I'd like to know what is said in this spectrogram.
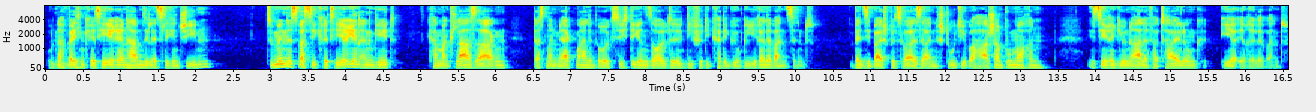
Und nach welchen Kriterien haben Sie letztlich entschieden? Zumindest was die Kriterien angeht, kann man klar sagen, dass man Merkmale berücksichtigen sollte, die für die Kategorie relevant sind. Wenn Sie beispielsweise eine Studie über Haarshampoo machen, ist die regionale Verteilung eher irrelevant.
